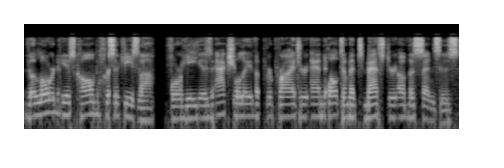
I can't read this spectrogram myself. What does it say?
The Lord is called Hrishikesa, for he is actually the proprietor and ultimate master of the senses.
